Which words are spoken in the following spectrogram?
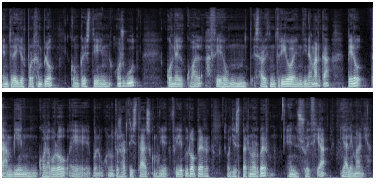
entre ellos, por ejemplo, con Christine Osgood, con el cual hace un, establece un trío en Dinamarca, pero también colaboró eh, bueno, con otros artistas como Philip Roper o Jesper Norberg en Suecia y Alemania.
